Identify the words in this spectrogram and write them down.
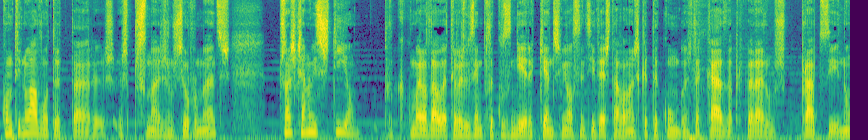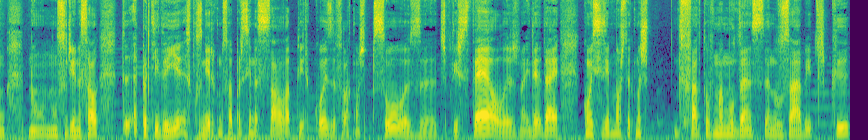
continuavam a tratar as, as personagens nos seus romances, personagens que já não existiam. Porque, como dá através do exemplo da cozinheira, que antes de 1910 estava lá nas catacumbas da casa a preparar os pratos e não, não, não surgia na sala, a partir daí a cozinheira começou a aparecer na sala, a pedir coisas, a falar com as pessoas, a despedir-se delas. É? Com esse exemplo mostra que, mas, de facto, houve uma mudança nos hábitos que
